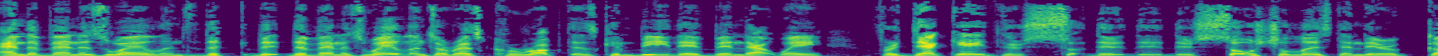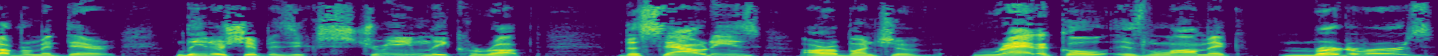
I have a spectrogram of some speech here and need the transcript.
and the Venezuelans. The, the, the, Venezuelans are as corrupt as can be. They've been that way for decades. They're, so, they're, they're, they're socialist and their government, their leadership is extremely corrupt. The Saudis are a bunch of radical Islamic murderers,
